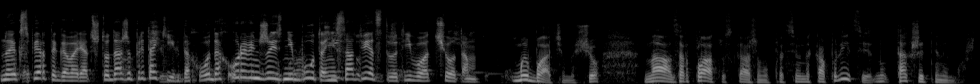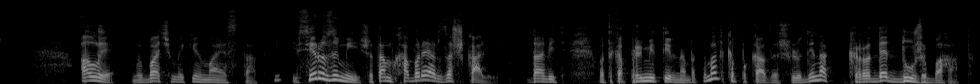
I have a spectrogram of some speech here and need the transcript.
Но эксперты говорят, что даже при таких доходах уровень жизни Бута не соответствует его отчетам. Ми бачимо, що на зарплату, скажімо, працівника поліції ну так жити не можна. Але ми бачимо, які він має статки, і всі розуміють, що там хабари аж зашкалюють. Навіть така примітивна математика показує, що людина краде дуже багато.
